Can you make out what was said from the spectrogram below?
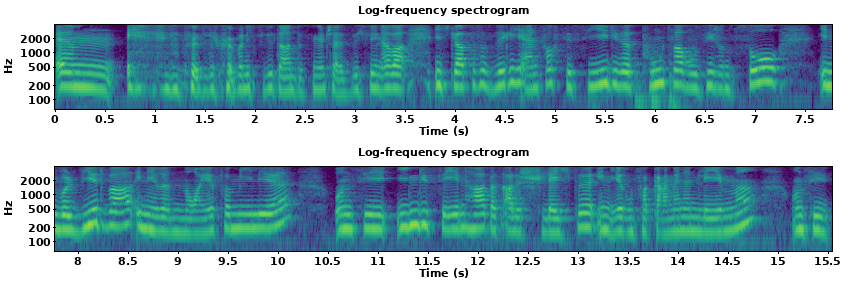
ähm, hört sich das Körper nicht für sie da und deswegen entscheidet sie sich für ihn. Aber ich glaube, dass das wirklich einfach für sie dieser Punkt war, wo sie schon so involviert war in ihre neue Familie und sie ihn gesehen hat als alles Schlechte in ihrem vergangenen Leben und sie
